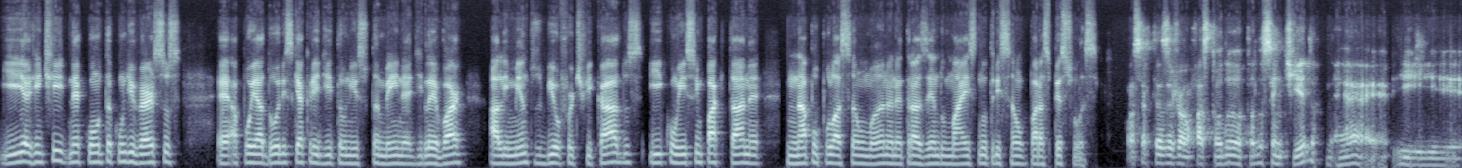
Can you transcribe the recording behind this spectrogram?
E a gente né, conta com diversos é, apoiadores que acreditam nisso também, né, de levar alimentos biofortificados e com isso impactar né, na população humana, né, trazendo mais nutrição para as pessoas. Com certeza, João, faz todo, todo sentido, né? E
